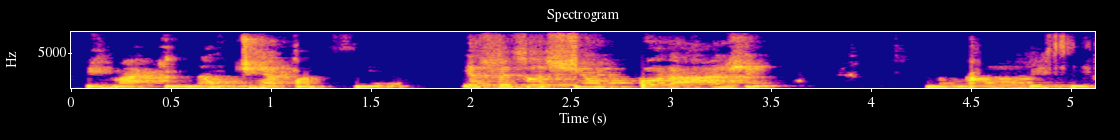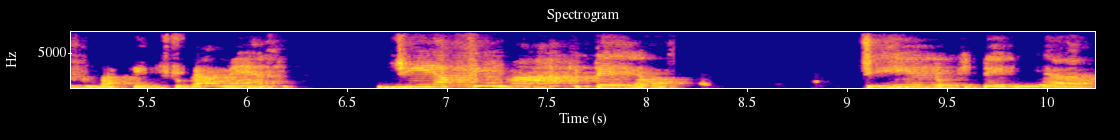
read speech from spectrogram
afirmar que não tinha acontecido, e as pessoas tinham coragem, no caso específico daquele julgamento, de afirmar que teriam tido, que teria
